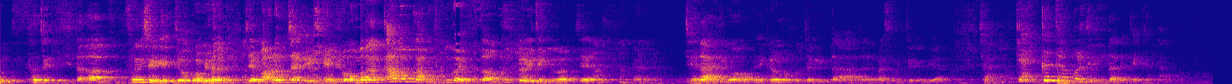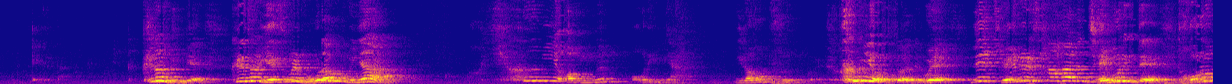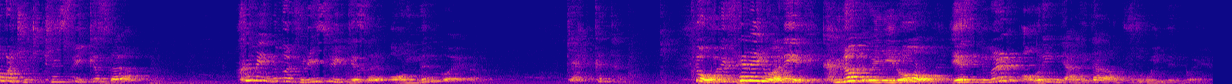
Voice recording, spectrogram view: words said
서재 뒤지다가 성의실 이쪽 보면 이제 만 원짜리 이렇게 엄마가 까먹고 안푼거 있어. 그럼 이제 그거 이제 예, 제가 아니고 그런 걸 본 적이 있다라는 말씀을 드리고요. 자 깨끗한 걸 드린다는 깨끗한 거. 깨끗한 거. 그런 의미에 그래서 예수를 뭐라고 부르냐? 흠이 없는 어린 양이라고 부르는 거예요. 흠이 없어야 돼. 왜? 내 죄를 사하는 제물인데 더러운 걸 줄 수 있겠어요? 흠이 있는 걸 드릴 수 있겠어요? 없는 거예요. 깨끗한. 또 오늘 세례 요한이 그런 의미로 예수님을 어린 양이다라고 부르고 있는 거예요.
